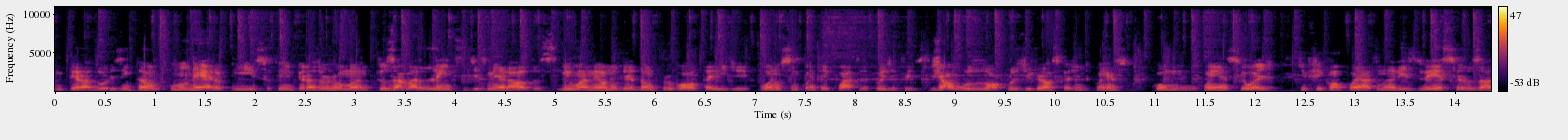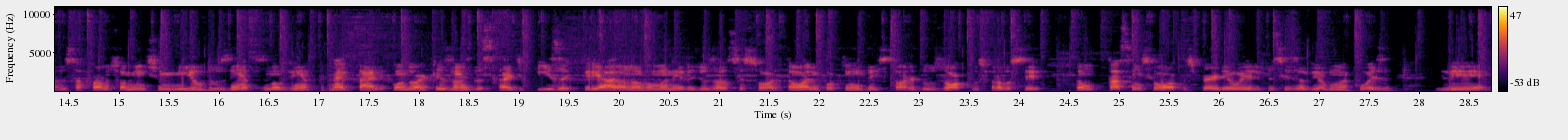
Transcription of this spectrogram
imperadores, então, como Nero, isso, aquele imperador romano, que usava lentes de esmeraldas e um anel no dedão por volta aí de o ano 54 depois de Cristo. Já os óculos de graus que a gente conhece como conhece hoje, que ficam apoiados no nariz, veio a ser usado dessa forma somente em 1290, na Itália, quando artesãos da cidade de Pisa criaram a nova maneira de usar o acessório. Então olha um pouquinho da história dos óculos para você então, tá sem seu óculos, perdeu ele, precisa ver alguma coisa, ler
